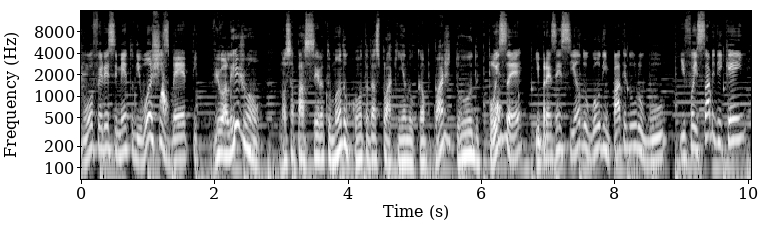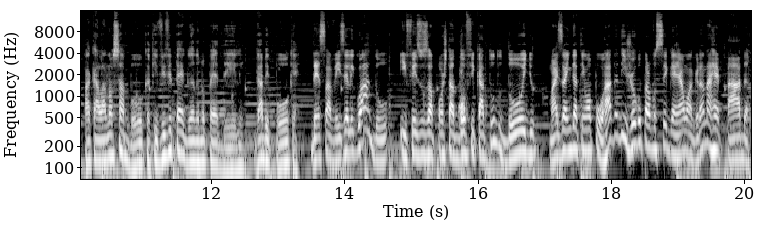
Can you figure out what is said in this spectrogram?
no oferecimento de OneXBet. Viu ali, João? Nossa parceira tomando conta das plaquinhas no campo quase tudo. Pois é, e presenciando o gol de empate do Urubu. E foi sabe de quem? Pra calar nossa boca, que vive pegando no pé dele. Gabi Poker. Dessa vez ele guardou e fez os apostadores ficar tudo doido, mas ainda tem uma porrada de jogo para você ganhar uma grana retada.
